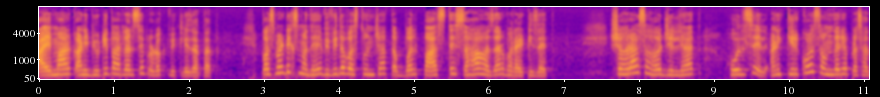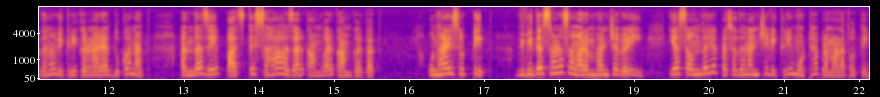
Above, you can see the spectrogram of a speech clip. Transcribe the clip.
आयमार्क आणि ब्युटी पार्लरचे प्रोडक्ट विकले जातात. कॉस्मेटिक्समध्ये विविध वस्तूंच्या तब्बल पाच ते सहा हजार व्हरायटीज आहेत. शहरासह जिल्ह्यात होलसेल आणि किरकोळ सौंदर्य प्रसाधनं विक्री करणाऱ्या दुकानात अंदाजे पाच ते सहा हजार कामगार काम करतात. उन्हाळी सुट्टीत विविध सण समारंभांच्या वेळी या सौंदर्य प्रसाधनांची विक्री मोठ्या प्रमाणात होते.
